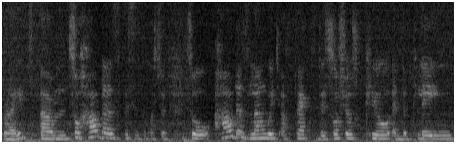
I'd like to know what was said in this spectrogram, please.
right? Um, so how does this is the question? So how does language affect the social skill and the playing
